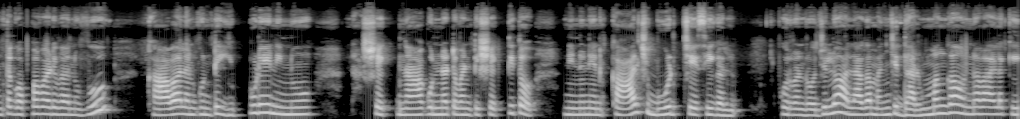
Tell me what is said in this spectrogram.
అంత గొప్పవాడివా నువ్వు? కావాలనుకుంటే ఇప్పుడే నిన్ను శక్ నాకున్నటువంటి శక్తితో నిన్ను నేను కాల్చి బూడిద చేసేయగలను. పూర్వం రోజుల్లో అలాగా మంచి ధర్మంగా ఉన్న వాళ్ళకి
